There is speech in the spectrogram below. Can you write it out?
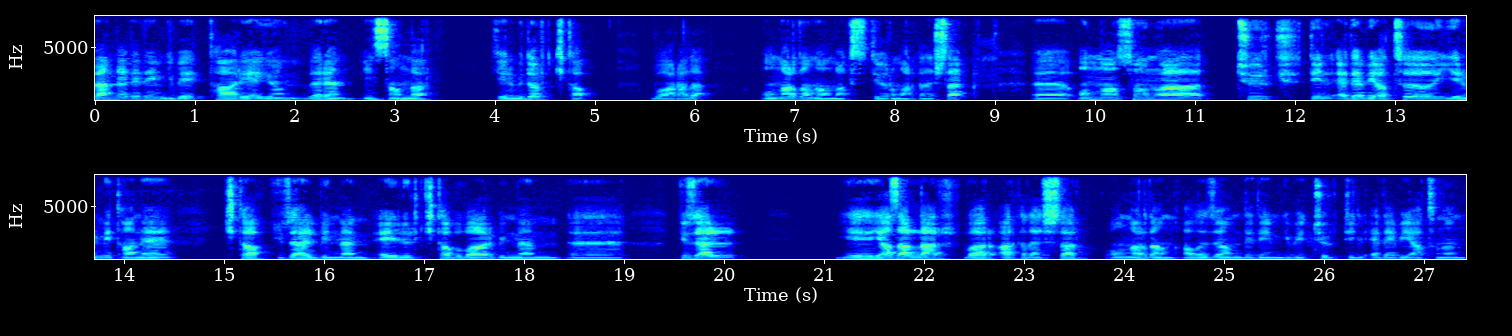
ben de dediğim gibi tarihe yön veren insanlar 24 kitap bu arada. Onlardan almak istiyorum arkadaşlar. Ee, ondan sonra Türk Dil Edebiyatı 20 tane kitap güzel bilmem Eylül kitabı var bilmem e, güzel e, yazarlar var arkadaşlar. Onlardan alacağım dediğim gibi Türk Dil Edebiyatı'nın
